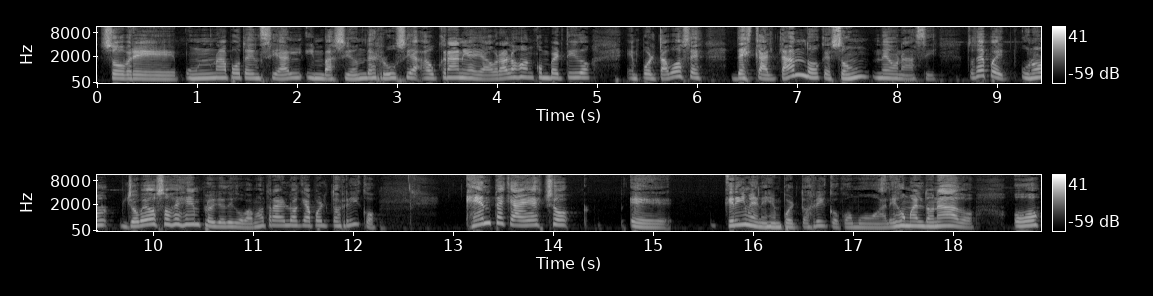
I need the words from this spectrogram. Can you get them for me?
sobre una potencial invasión de Rusia a Ucrania y ahora los han convertido en portavoces descartando que son neonazis. Entonces, pues uno, yo veo esos ejemplos y yo digo, vamos a traerlo aquí a Puerto Rico. Gente que ha hecho eh, crímenes en Puerto Rico, como Alejo Maldonado, o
